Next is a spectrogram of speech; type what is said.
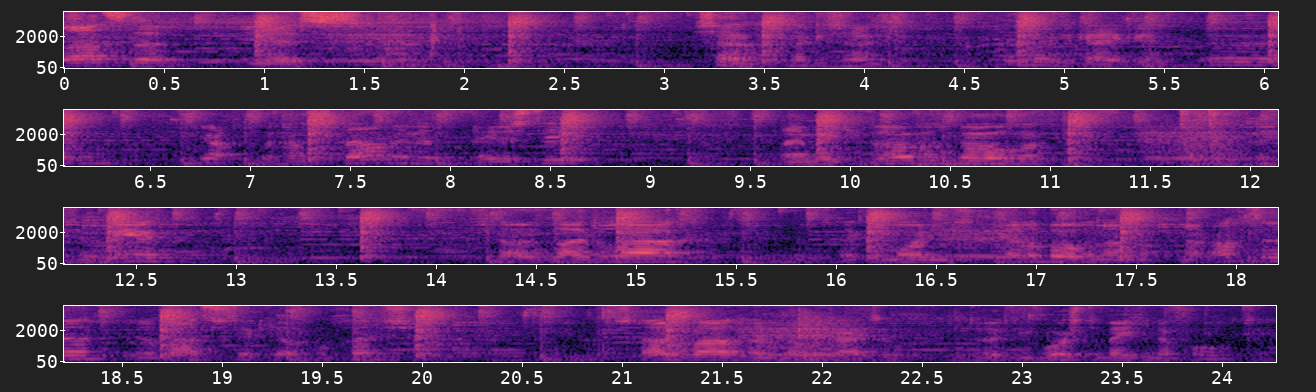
Laatste, yes. Zo, lekker zeg. Even kijken. Ehm, ja, we gaan staan in het elastiek. Klein beetje voorover gebogen. Deze manier. Schouders blijven laag. We trekken mooi die ellebogen naar, naar achteren. En het laatste stukje ook nog. Dus schouderbladen naar elkaar toe. Druk die borst een beetje naar voren toe.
